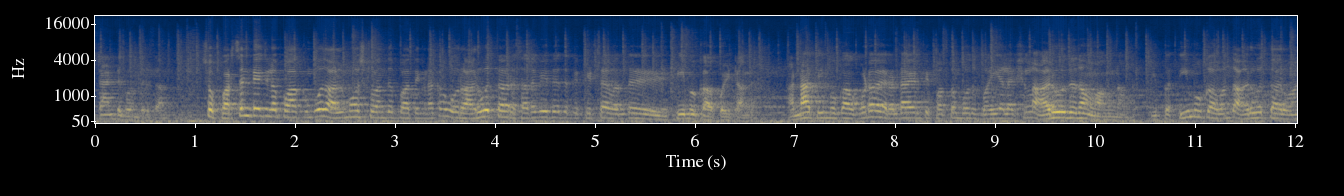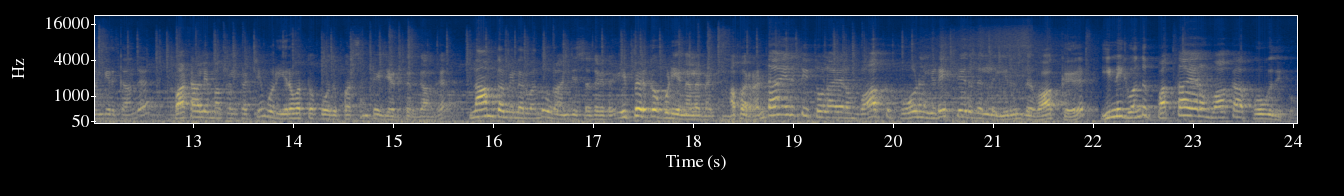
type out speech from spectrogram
ஸ்டாண்டுக்கு வந்திருக்காங்க. ஸோ பர்சன்டேஜில் பார்க்கும்போது ஆல்மோஸ்ட் வந்து பார்த்தீங்கன்னாக்கா ஒரு அறுபத்தாறு சதவீதத்துக்கு கிட்ட வந்து திமுக போயிட்டாங்க. அண்ணா திமுக கூட ரெண்டாயிரத்தி பத்தொம்போது பை எலெக்ஷனில் அறுபது தான் வாங்கினாங்க. இப்போ திமுக வந்து அறுபத்தாறு வாங்கியிருக்காங்க. பாட்டாளி மக்கள் கட்சியும் ஒரு இருபத்தொம்போது பர்சன்டேஜ் எடுத்திருக்காங்க. நாம் தமிழர் வந்து ஒரு அஞ்சு சதவீதம். இப்போ இருக்கக்கூடிய நிலைமை. அப்போ ரெண்டாயிரத்தி தொள்ளாயிரம் வாக்கு போன இடைத்தேர்தலில் இருந்த வாக்கு இன்னைக்கு வந்து பத்தாயிரம் வாக்கா போகுது இப்போ.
